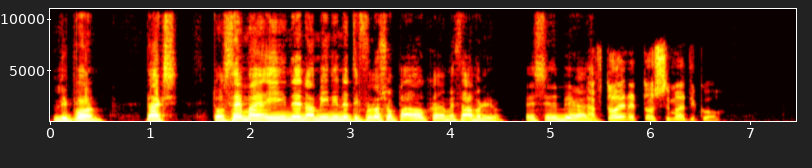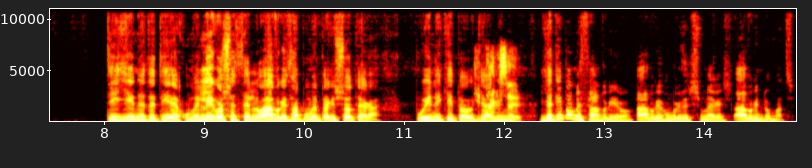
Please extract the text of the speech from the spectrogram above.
Λοιπόν, εντάξει. Το θέμα είναι να μην είναι τυφλός ο Πάοκ ε, μεθαύριο. Εσύ δεν πειράζει. Αυτό είναι το σημαντικό. Τι γίνεται, τι έχουμε. Λίγο σε θέλω. Αύριο θα πούμε περισσότερα. Που είναι και το. Και αν Κοίταξε. είναι. Γιατί είπαμε μεθαύριο. Αύριο έχω μπερδέψει τις μέρε. Αύριο είναι το μάτς.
